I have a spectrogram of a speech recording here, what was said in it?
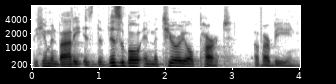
The human body is the visible and material part of our being.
